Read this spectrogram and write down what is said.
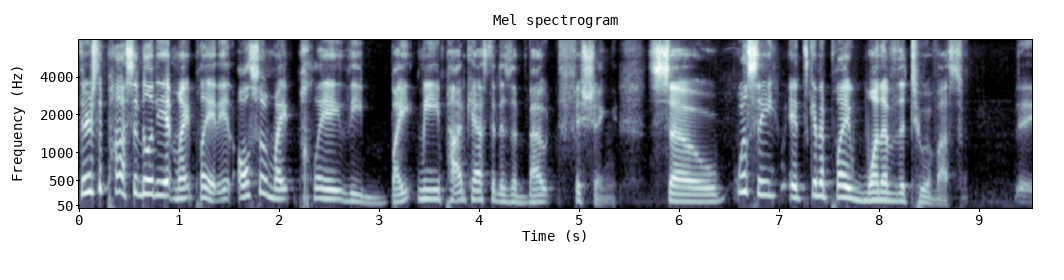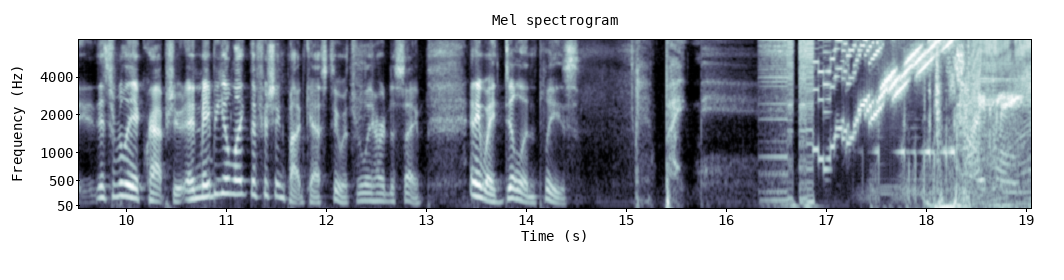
there's a possibility it might play it it also might play the bite me podcast that is about fishing so we'll see it's going to play one of the two of us it's really a crapshoot and maybe you'll like the fishing podcast too it's really hard to say anyway dylan please Bite me. Bite me.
